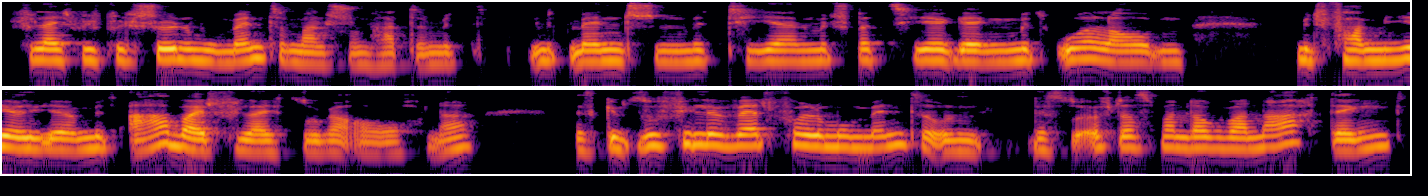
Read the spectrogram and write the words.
vielleicht wie viele schöne Momente man schon hatte mit, mit Menschen, mit Tieren, mit Spaziergängen, mit Urlauben, mit Familie, mit Arbeit vielleicht sogar auch. Ne? Es gibt so viele wertvolle Momente und desto öfters man darüber nachdenkt,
